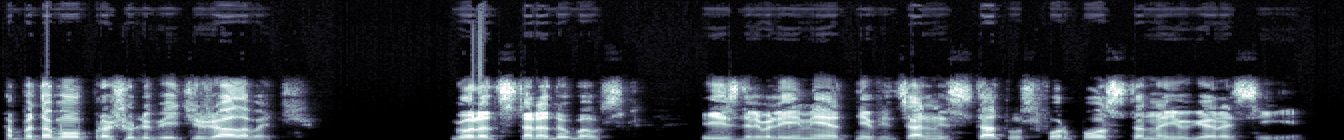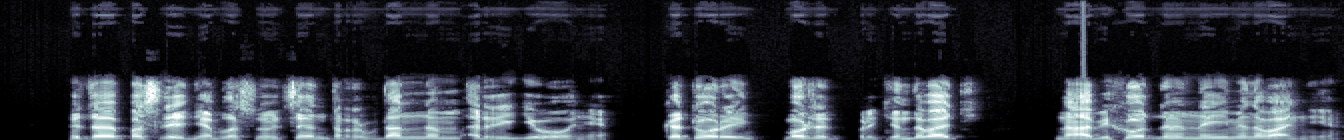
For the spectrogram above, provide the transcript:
А потому прошу любить и жаловать. Город Стародубовск издревле имеет неофициальный статус форпоста на юге России. Это последний областной центр в данном регионе, который может претендовать на обиходное наименование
